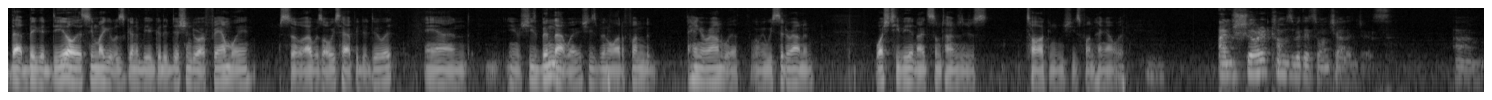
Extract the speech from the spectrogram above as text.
that big a deal. It seemed like it was going to be a good addition to our family. So I was always happy to do it, and you know, she's been that way. She's been a lot of fun to hang around with. I mean, we sit around and watch TV at night sometimes and just talk, and she's fun to hang out with. I'm sure it comes with its own challenges. Um,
